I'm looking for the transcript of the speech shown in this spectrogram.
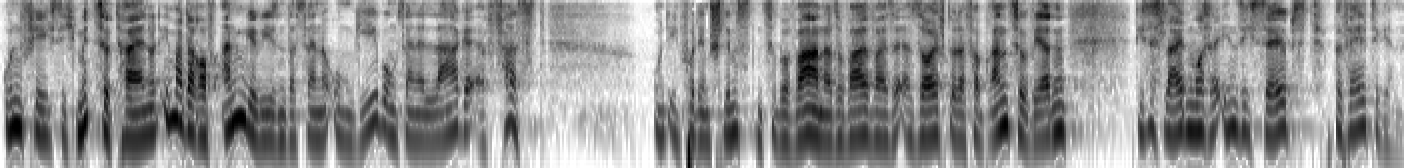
unfähig sich mitzuteilen und immer darauf angewiesen, dass seine Umgebung seine Lage erfasst und ihn vor dem Schlimmsten zu bewahren, also wahlweise ersäuft oder verbrannt zu werden, dieses Leiden muss er in sich selbst bewältigen.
